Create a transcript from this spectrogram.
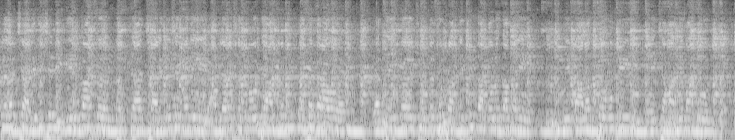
आपल्याला चारी दिशेने घेतला असेल तर त्या चारी दिशेमध्ये आपल्याला शत्रूवरती आक्रमण कसं करावं? याचं एक छोटंसं प्रात्यक्षिक दाखवलं जात आहे. हे बालक चौमुखी याच्या माध्यमातून.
